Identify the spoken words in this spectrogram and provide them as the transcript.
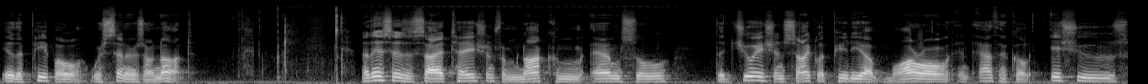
if the people were sinners or not. Now, this is a citation from Nachum Amsel, the Jewish Encyclopedia Moral and Ethical Issues,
